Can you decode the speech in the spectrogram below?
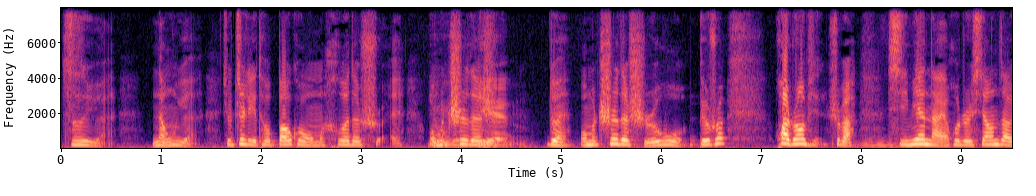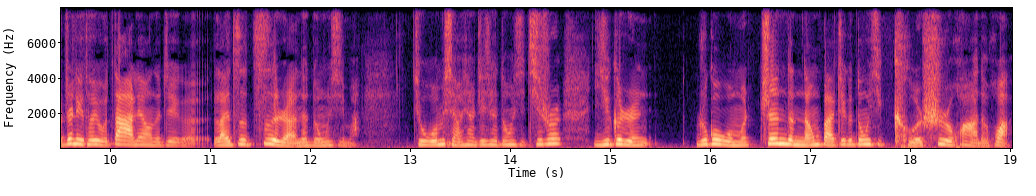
资源、能源。就这里头包括我们喝的水，我们吃的对我们吃的食物，比如说化妆品是吧？洗面奶或者香皂，这里头有大量的这个来自自然的东西嘛。就我们想象这些东西，其实一个人，如果我们真的能把这个东西可视化的话，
